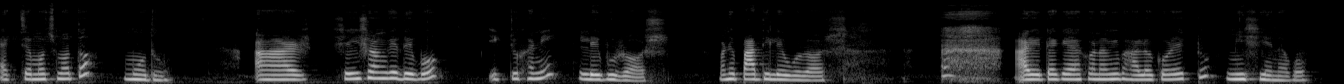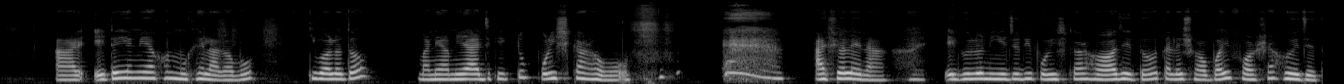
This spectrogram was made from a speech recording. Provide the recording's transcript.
এক চামচ মতো মধু। আর সেই সঙ্গে দেব একটুখানি লেবুর রস মানে পাতি লেবুর রস। আর এটাকে এখন আমি ভালো করে একটু মিশিয়ে নেব। আর এটাই আমি এখন মুখে লাগাবো। কি বলো তো মানে আমি আজকে একটু পরিষ্কার হব। আসলে না, এগুলো নিয়ে যদি পরিষ্কার হওয়া যেত, তাহলে সবাই ফর্সা হয়ে যেত।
